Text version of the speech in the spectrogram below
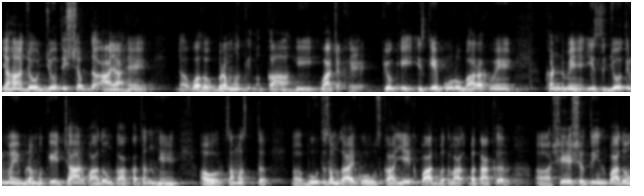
यहाँ जो ज्योतिष शब्द आया है वह ब्रह्म का ही वाचक है, क्योंकि इसके पूर्व बारहवें खंड में इस ज्योतिर्मय ब्रह्म के चार पादों का कथन है और समस्त भूत समुदाय को उसका एक पाद बतला, बताकर शेष तीन पादों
